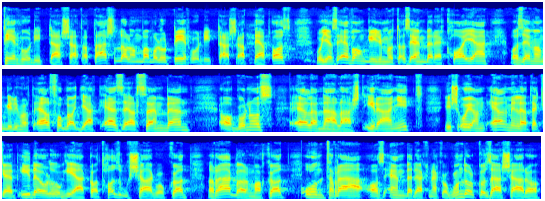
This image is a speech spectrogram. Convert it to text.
térhódítását, a társadalomban való térhódítását. Tehát az, hogy az evangéliumot az emberek hallják, az evangéliumot elfogadják, ezzel szemben a gonosz ellenállást irányít, és olyan elméleteket, ideológiákat, hazugságokat, rágalmakat ont rá az embereknek a gondolkozására,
